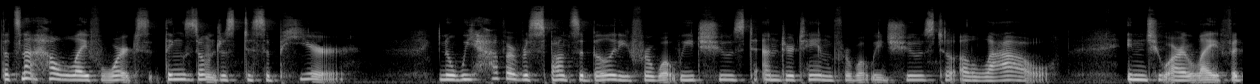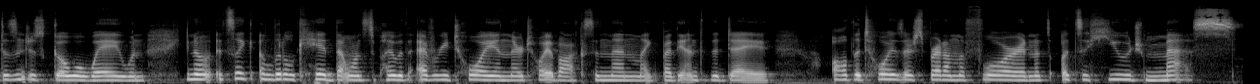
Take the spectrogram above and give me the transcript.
That's not how life works. Things don't just disappear. You know, we have a responsibility for what we choose to entertain, for what we choose to allow into our life. It doesn't just go away when, you know, it's like a little kid that wants to play with every toy in their toy box and then like by the end of the day all the toys are spread on the floor and it's it's a huge mess.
